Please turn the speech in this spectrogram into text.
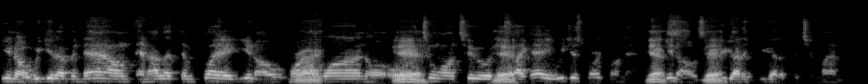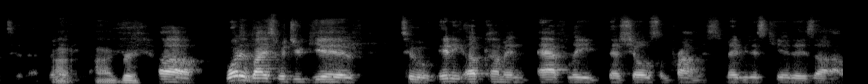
you know, we get up and down and I let them play, you know, one Right. on one or, or Yeah. two on two. And Yeah. it's like, hey, we just worked on that. Yes. You know, so yeah. you gotta you gotta put your mind into that. But anyway, I agree. uh, what advice would you give to any upcoming athlete that shows some promise? Maybe this kid is, um,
